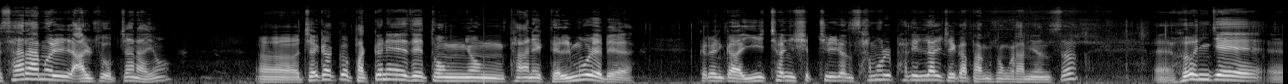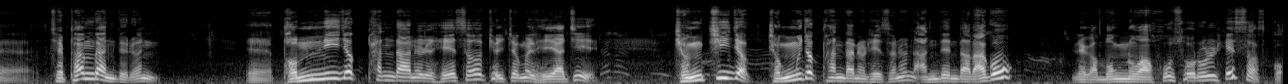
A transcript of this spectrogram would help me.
사람을 알 수 없잖아요. 어, 제가 그 박근혜 대통령 탄핵 될 무렵에 그러니까 2017년 3월 8일 날 제가 방송을 하면서 에, 현재 에, 재판관들은 에, 법리적 판단을 해서 결정을 해야지 정치적, 정무적 판단을 해서는 안 된다라고 내가 목놓아 호소를 했었고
